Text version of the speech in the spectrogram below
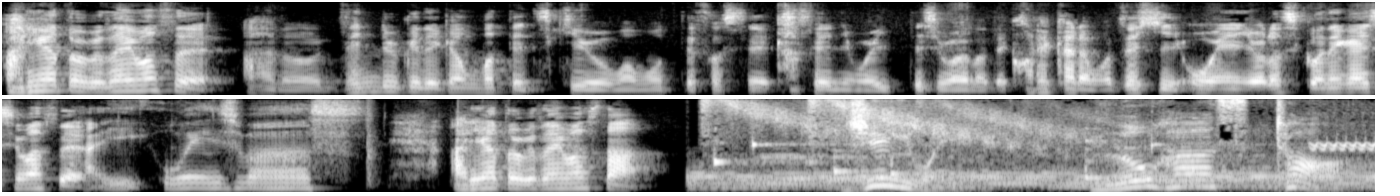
ありがとうございます。あの全力で頑張って地球を守ってそして火星にも行ってしまうのでこれからもぜひ応援よろしくお願いします。はい応援しますありがとうございました。J-Wave Rojas Talk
